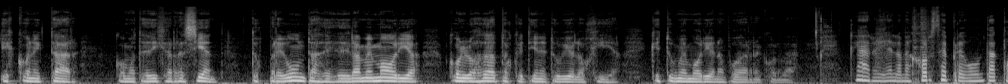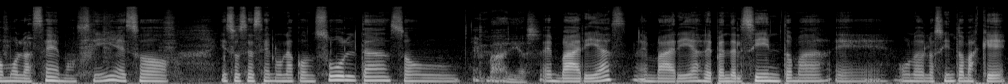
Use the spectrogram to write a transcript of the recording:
es conectar, como te dije recién, tus preguntas desde la memoria con los datos que tiene tu biología, que tu memoria no puede recordar. Claro, y a lo mejor se pregunta cómo lo hacemos, ¿sí? Eso eso se hace en una consulta, son... En varias. En varias, en varias, depende del síntoma. Eh, uno de los síntomas que,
